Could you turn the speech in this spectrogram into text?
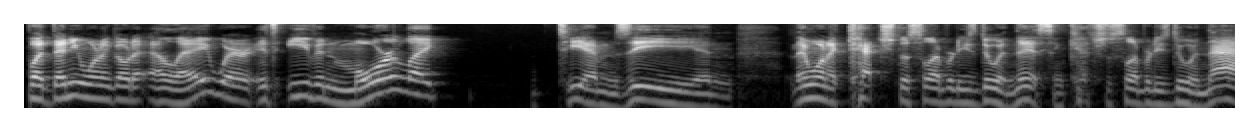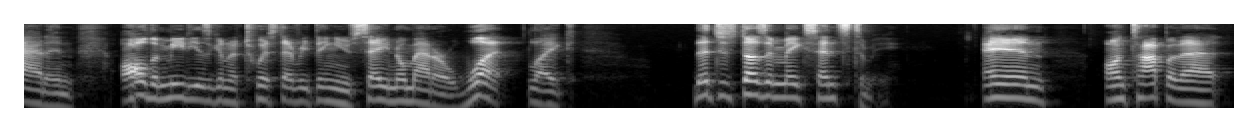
But then you want to go to LA where it's even more like TMZ and they want to catch the celebrities doing this and catch the celebrities doing that and all the media is going to twist everything you say no matter what like that just doesn't make sense to me and on top of that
